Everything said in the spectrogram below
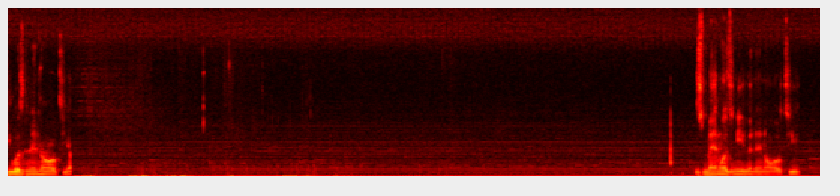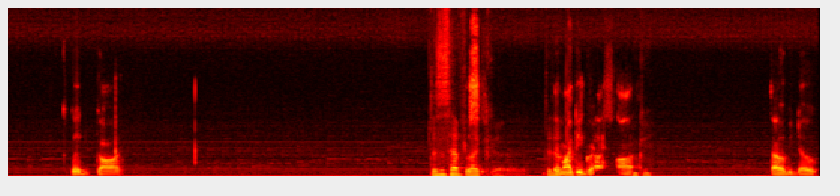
He wasn't in LT. This man wasn't even in LT. Good God. Does this have like? Uh, did It might be grass not. Okay. That would be dope.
